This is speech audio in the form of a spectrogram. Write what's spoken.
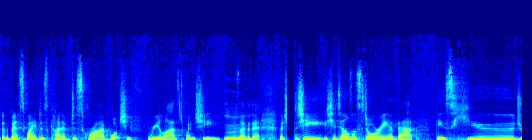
the best way to kind of describe what she f- realized when she Mm. was over there. But she she tells a story about this huge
